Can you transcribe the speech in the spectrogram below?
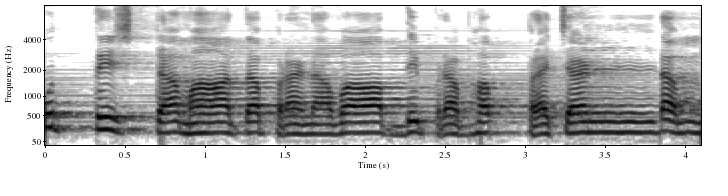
उत्तिष्ठमातप्रणवाब्धिप्रभप्रचण्डम्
